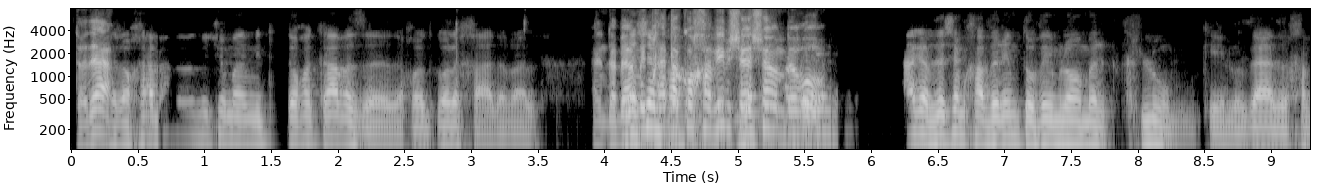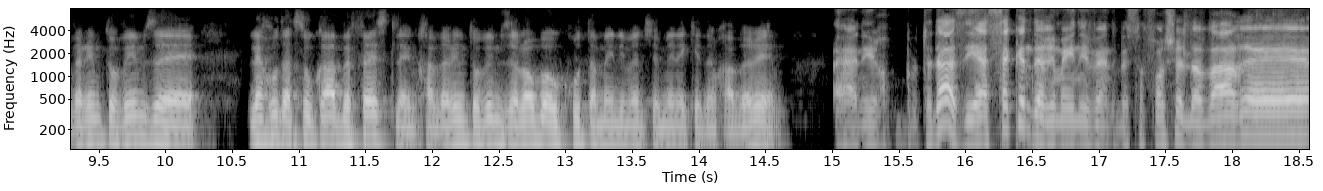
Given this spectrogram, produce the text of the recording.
אתה יודע, זה לא חייב להיות מישהו מתוך הקרב הזה, זה יכול להיות כל אחד, אבל... אני מדבר מבחינת הכוכבים שיש שהם היום ברו. חברים- אגב, זה שהם חברים טובים לא אומר כלום, כאילו, זה, זה חברים טובים זה... לכו תעשו קרב ב Fastlane, חברים טובים זה לא בואו קחו את ה main event של מניה כי אתם חברים. אני, אתה יודע, זה יהיה ה secondary main event, בסופו של דבר... אה,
